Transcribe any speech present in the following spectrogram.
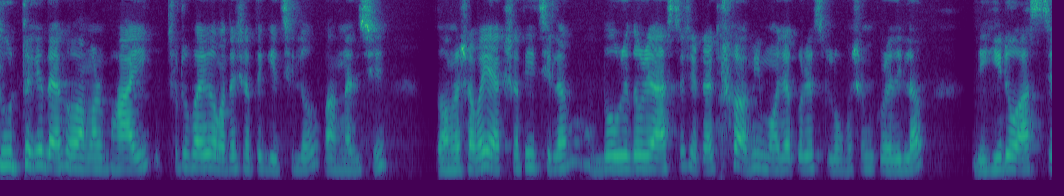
দূর থেকে দেখো আমার ভাই, ছোট ভাইও আমাদের সাথে গেছিল বাংলাদেশে। তো আমরা সবাই একসাথেই ছিলাম। দৌড়ে দৌড়ে আসছে, সেটা একটু আমি মজা করে স্লো মোশন করে দিলাম। যে হিরো আসছে,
